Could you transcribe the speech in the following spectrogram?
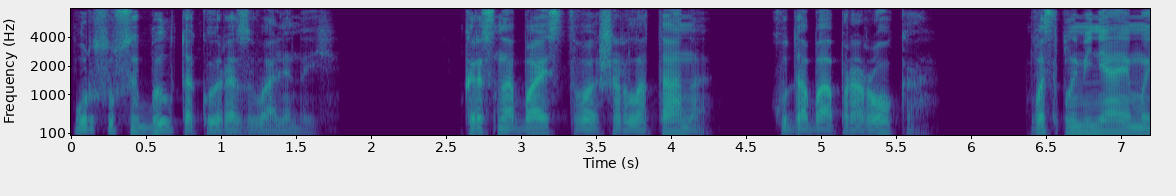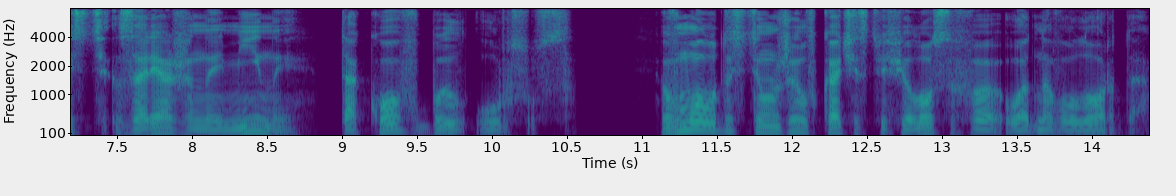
Урсус и был такой развалиной. Краснобайство шарлатана, худоба пророка, воспламеняемость заряженной мины — таков был Урсус. В молодости он жил в качестве философа у одного лорда.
